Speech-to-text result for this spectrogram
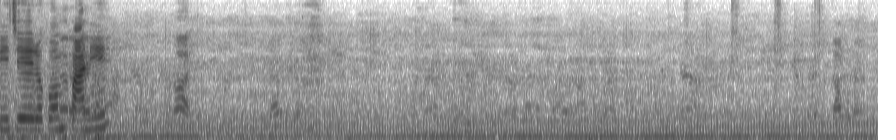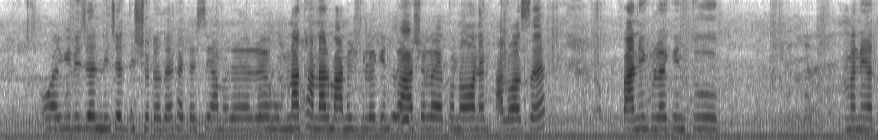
নিচে এরকম পানি ব্রিজের নিচের দৃশ্যটা দেখাইতেছি। আমাদের হোমনা থানার মানুষগুলো কিন্তু আসলে এখনও অনেক ভালো আছে। পানিগুলো কিন্তু মানে এত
